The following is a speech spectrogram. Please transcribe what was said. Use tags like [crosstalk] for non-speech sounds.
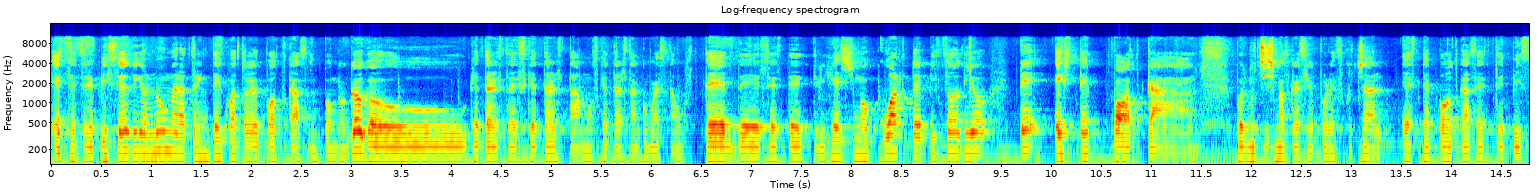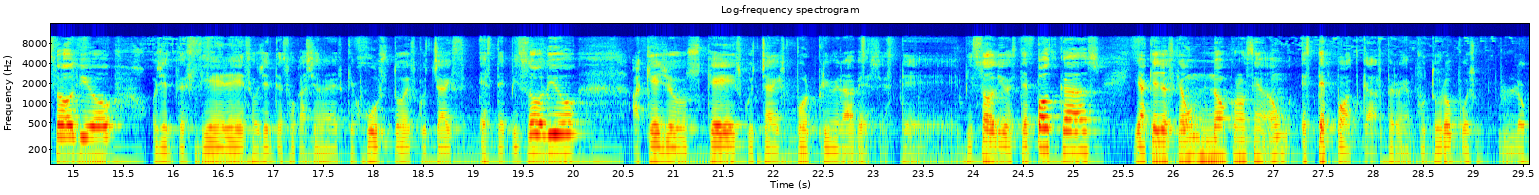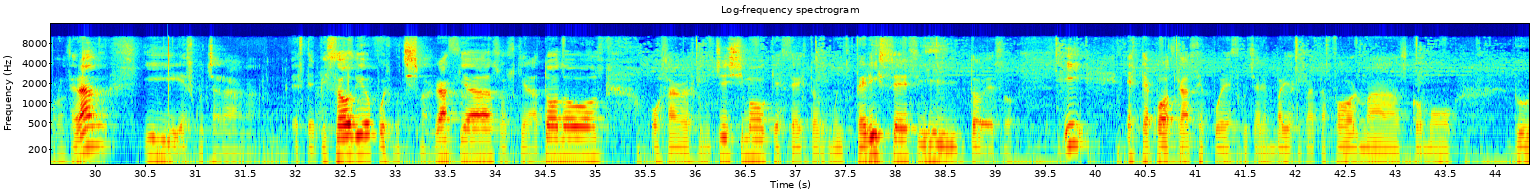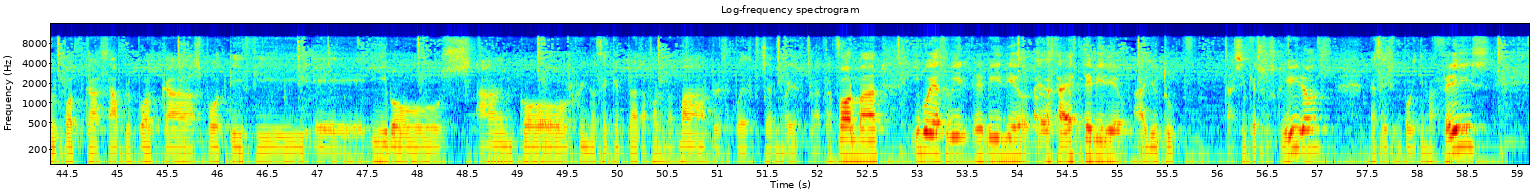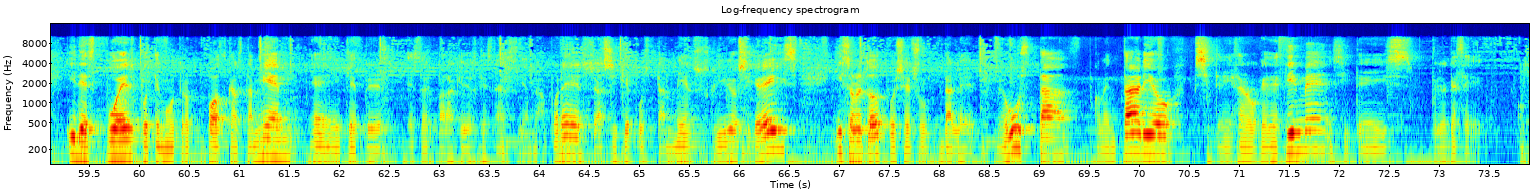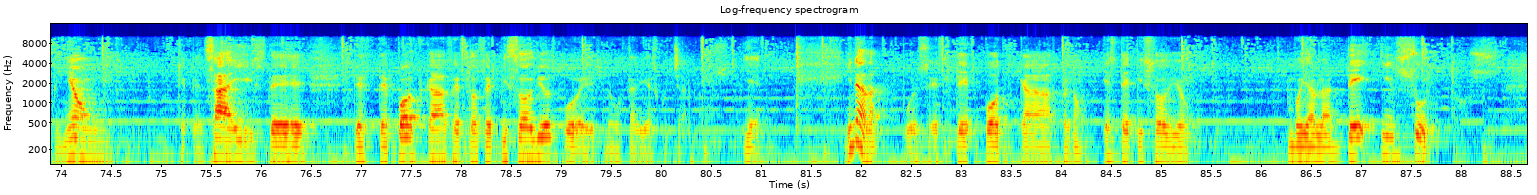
Este es el episodio número 34 del podcast Nippongo Go Go. ¿Qué tal estáis? ¿Qué tal estamos? ¿Qué tal están? ¿Cómo están ustedes? Este 34 episodio de este podcast. Pues muchísimas gracias por escuchar este podcast, este episodio. Oyentes fieles, oyentes ocasionales que justo escucháis este episodio. Aquellos que escucháis por primera vez este episodio, este podcast y aquellos que aún no conocen aún este podcast, pero en futuro pues lo conocerán y escucharán este episodio. Pues muchísimas gracias, os quiero a todos, os agradezco muchísimo, que seáis todos muy felices y todo eso. Y este podcast se puede escuchar en varias plataformas como Google Podcast, Apple Podcast, Spotify, eh, Evox, Anchor y no sé qué plataformas más, pero se puede escuchar en varias plataformas. Y voy a subir el vídeo, eh, o sea, este vídeo a YouTube. Así que suscribiros, me hacéis un poquito más feliz. Y después, pues tengo otro podcast también, eh, que pues, esto es para aquellos que están estudiando japonés. Así que, pues también suscribiros si queréis. Y sobre todo, pues eso, darle me gusta, comentario. Si tenéis algo que decirme, si tenéis, pues yo qué sé, opinión, qué pensáis de, este podcast, estos episodios, pues me gustaría escucharlos. Bien. Y nada, pues este podcast, perdón, este episodio voy a hablar de insultos.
